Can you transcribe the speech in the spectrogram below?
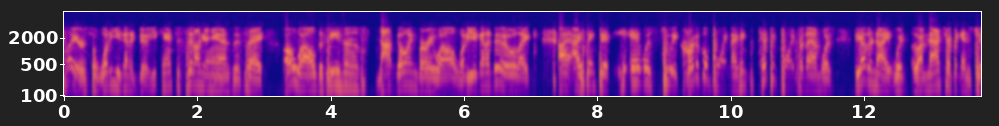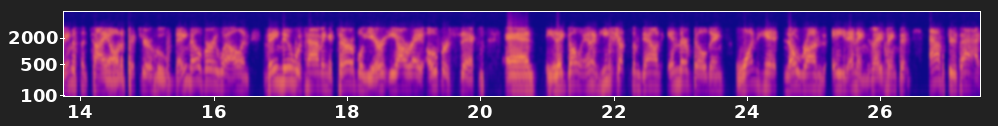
players. So what are you going to do? You can't just sit on your hands and say, "Oh well, the season's not going very well. What are you going to do?" Like I, I think that it was to a critical point, and I think the tipping point for them was the other night with a matchup against Jameson Taillon, a pitcher who they know very well and they knew was having a terrible year, ERA over six, and they go in and he shuts them down in their building, one hit, no runs, eight innings. I think that after that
